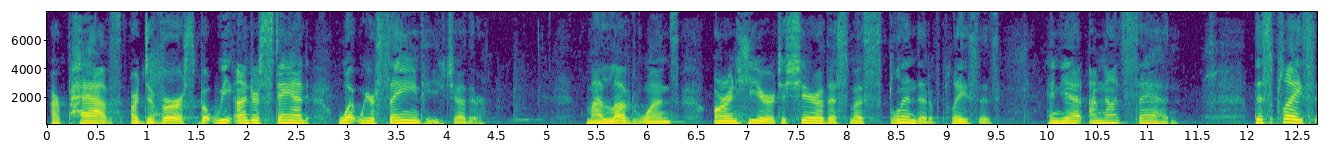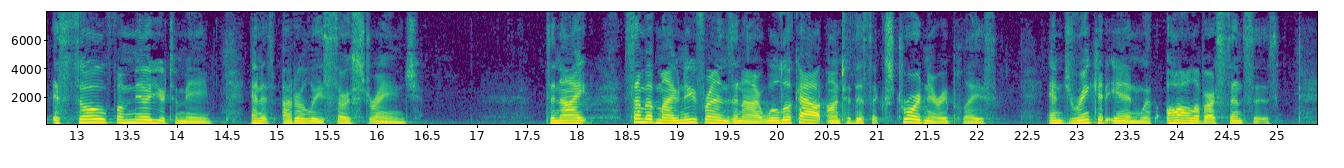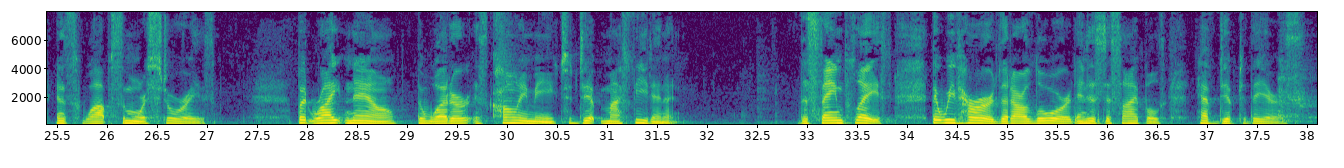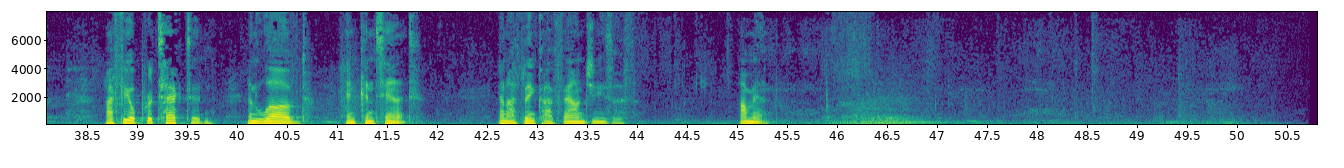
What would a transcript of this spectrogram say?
Our paths are diverse, but we understand what we're saying to each other. My loved ones aren't here to share this most splendid of places, and yet I'm not sad. This place is so familiar to me, and it's utterly so strange. Tonight, some of my new friends and I will look out onto this extraordinary place and drink it in with all of our senses and swap some more stories. But right now, the water is calling me to dip my feet in it. The same place that we've heard that our Lord and his disciples have dipped theirs. I feel protected and loved and content. And I think I've found Jesus. Amen.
